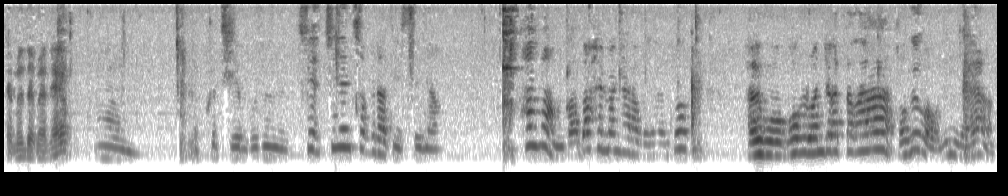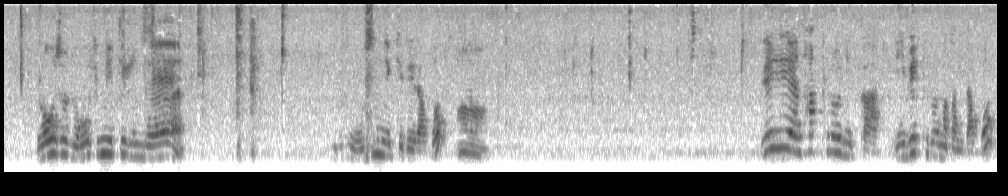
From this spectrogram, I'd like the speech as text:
대면 대면 해요? 음. 그치, 무슨 친, 친인척이라도 있으냐. 한수 안 가봐? 할머니, 할아버지 한수? 아이고 거기를 언제 갔다 가 거기가 어딘데? 여기서도 50m길인데 무슨 50리 길이라고? 어 1, 2에 4km니까 200km 나간다고?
